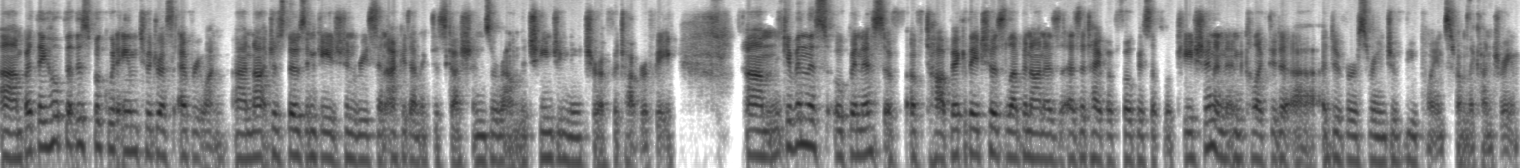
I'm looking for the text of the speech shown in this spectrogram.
Um, but they hope that this book would aim to address everyone, uh, not just those engaged in recent academic discussions around the changing nature of photography. Um, given this openness of, of, topic, they chose Lebanon as, as a type of focus of location and, and collected a, a diverse range of viewpoints from the country.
